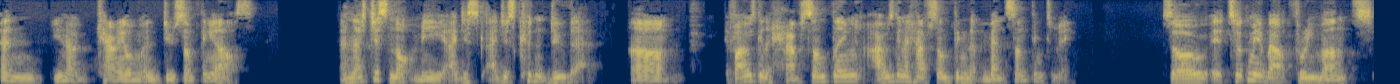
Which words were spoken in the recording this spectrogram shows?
and you know carry on and do something else. And that's just not me. I just I just couldn't do that. Um, if I was going to have something, I was going to have something that meant something to me. So it took me about three months.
